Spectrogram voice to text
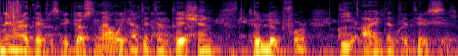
narratives, because now we have the temptation to look for the identities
